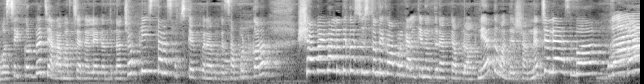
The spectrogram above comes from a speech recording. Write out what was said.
অবশ্যই করবে। যারা আমার চ্যানেলে নতুন আছো প্লিজ তারা সাবস্ক্রাইব করে আমাকে সাপোর্ট করো। সবাই ভালো থেকো, সুস্থ থেকো। আবার কালকে নতুন একটা ব্লগ নিয়ে তোমাদের সামনে চলে আসব। বাই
